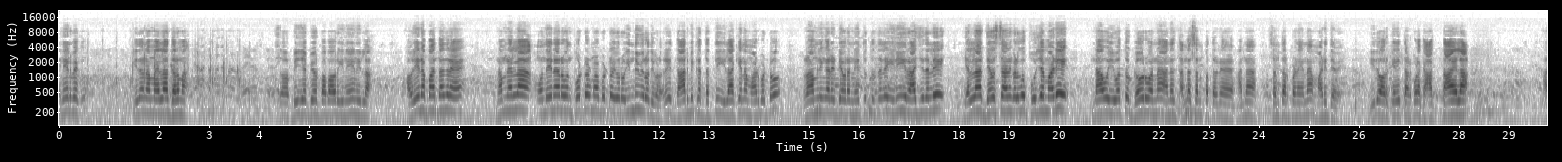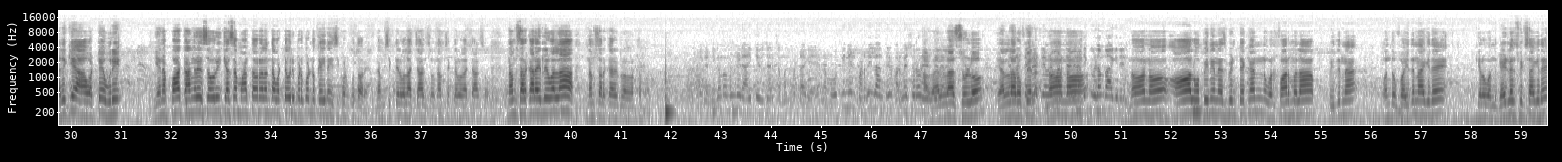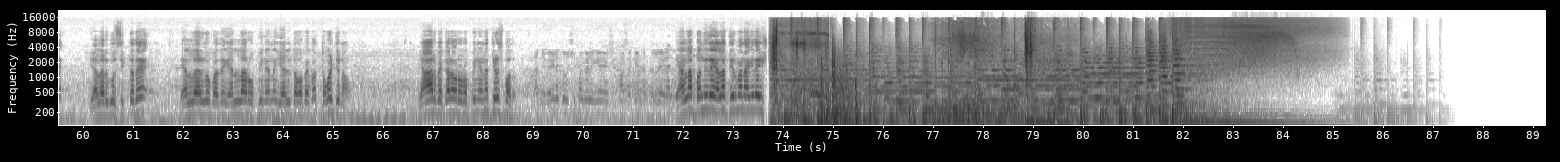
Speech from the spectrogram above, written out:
ಇನ್ನೇನು ಬೇಕು? ಇದು ನಮ್ಮ ಎಲ್ಲ ಧರ್ಮ. ಸೊ ಬಿ ಜೆ ಪಿಯವ್ರ ಪಾಪ ಅವ್ರಿಗೆ ಇನ್ನೇನಿಲ್ಲ. ಅವ್ರೇನಪ್ಪ ಅಂತಂದ್ರೆ ನಮ್ಮನ್ನೆಲ್ಲ ಒಂದೇನಾದ್ರು ಒಂದು ಫೋಟೋ ಮಾಡಿಬಿಟ್ಟು ಇವರು ಹಿಂದೂ ವಿರೋಧಿಗಳು. ರೀ, ಧಾರ್ಮಿಕ ದತ್ತಿ ಇಲಾಖೆನ ಮಾಡಿಬಿಟ್ಟು ರಾಮಲಿಂಗಾರೆಡ್ಡಿ ಅವರ ನೇತೃತ್ವದಲ್ಲಿ ಇಡೀ ರಾಜ್ಯದಲ್ಲಿ ಎಲ್ಲ ದೇವಸ್ಥಾನಗಳಿಗೂ ಪೂಜೆ ಮಾಡಿ ನಾವು ಇವತ್ತು ಗೌರವನ್ನ ಅನ್ನ ಅನ್ನ ಸಂಪರ್ಪಣೆ ಅನ್ನ ಸಂತರ್ಪಣೆಯನ್ನ ಮಾಡಿದ್ದೇವೆ. ಇದು ಅವ್ರ ಕೈಲಿ ತಡ್ಕೊಳಕ್ ಆಗ್ತಾ ಇಲ್ಲ. ಅದಕ್ಕೆ ಆ ಹೊಟ್ಟೆ ಉರಿ. ಏನಪ್ಪ, ಕಾಂಗ್ರೆಸ್ ಅವರು ಈ ಕೆಲಸ ಮಾಡ್ತಾವ್ರಲ್ಲ ಅಂತ ಹೊಟ್ಟೆ ಉರಿ ಪಡ್ಕೊಂಡು ಕೈನ ಇಸಿಕೊಂಡು ಕೂತವ್ರೆ. ನಮ್ ಸಿಕ್ತಿಲ್ವಲ್ಲ ಚಾನ್ಸು, ನಮ್ ಸಿಕ್ತಿಲ್ವಲ್ಲ ಚಾನ್ಸು. ನಮ್ ಸರ್ಕಾರ ಇರ್ಲಿಲ್ವಲ್ಲ, ನಮ್ ಸರ್ಕಾರ ಇರ್ಲಿಲ್ವಲ್ಲ ಅಂತ ಮಾಡ್ತಾರೆ. ಅವೆಲ್ಲ ಸುಳ್ಳು. ಎಲ್ಲರ ಒಪಿನಿಯನ್ ನೋ ನೋ. ಮಾಡ್ತಾರೆ, ವಿಳಂಬ ಆಗಿದೆ no no. All opinion has been taken ಒಂದು ಫಾರ್ಮುಲಾ ಇದನ್ನ ಒಂದು ಫ- ಇದನ್ನಾಗಿದೆ. ಕೆಲವೊಂದು ಗೈಡ್ಲೈನ್ಸ್ ಫಿಕ್ಸ್ ಆಗಿದೆ. ಎಲ್ಲರಿಗೂ ಸಿಗ್ತದೆ. ಎಲ್ಲರಿಗೂ ಬದ ಎಲ್ಲರ ಒಪಿನಿಯನ್ ಎಲ್ಲಿ ತಗೋಬೇಕೋ ತಗೊಳ್ತೀವಿ ನಾವು. ಯಾರು ಬೇಕಾದ್ರೂ ಅವ್ರ ಒಪಿನಿಯನ್ ತಿಳಿಸ್ಬೋದು. ನೀವು ಹೇಳಿದ್ದು ಶುಭಗಳಿಗೆ ಶುಭ ಸೆಕೆಂಡ್ ಅಂತೆಲ್ಲ ಎಲ್ಲ ಬಂದಿದೆ ಎಲ್ಲ ತೀರ್ಮಾನ ಆಗಿದೆ. ಇಷ್ಟು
